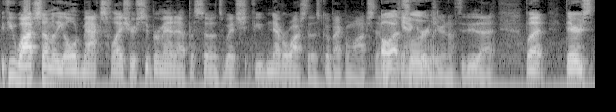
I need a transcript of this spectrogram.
if you watch some of the old Max Fleischer Superman episodes, which if you've never watched those, go back and watch them. Oh, I can't encourage you enough to do that. But there's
